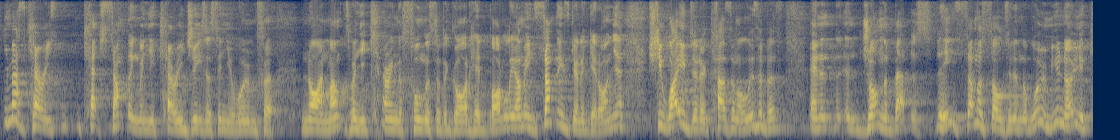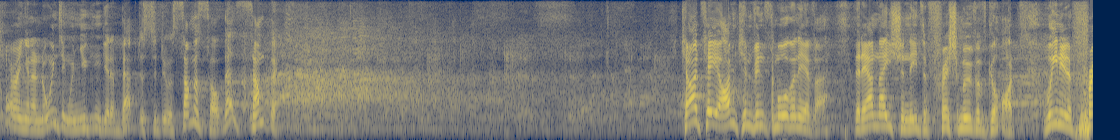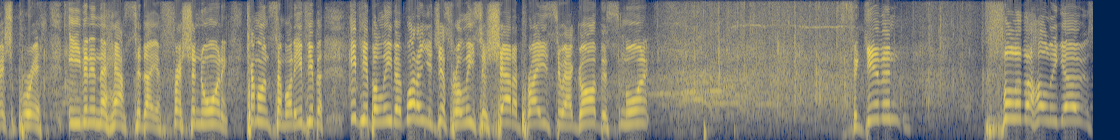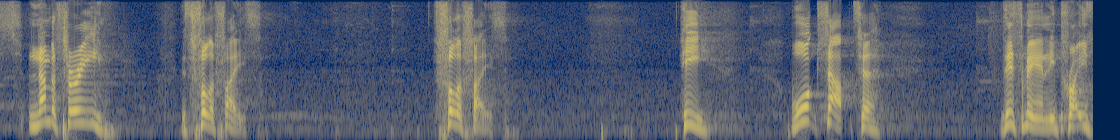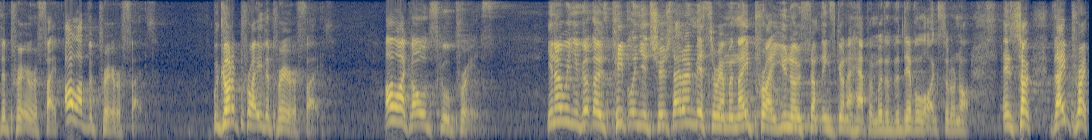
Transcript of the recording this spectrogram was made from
you must carry, catch something when you carry Jesus in your womb for nine months, when you're carrying the fullness of the Godhead bodily. I mean, something's going to get on you. She waved at her cousin Elizabeth, and, and John the Baptist, he somersaulted in the womb. You know, you're carrying an anointing when you can get a Baptist to do a somersault. That's something. Can I tell you, I'm convinced more than ever that our nation needs a fresh move of God. We need a fresh breath, even in the house today, a fresh anointing. Come on, somebody. If you, if you believe it, why don't you just release a shout of praise to our God this morning? Forgiven, full of the Holy Ghost. Number three is full of faith. Full of faith. He walks up to this man and he prays the prayer of faith. I love the prayer of faith. We've got to pray the prayer of faith. I like old school prayers. You know, when you've got those people in your church, they don't mess around. When they pray, you know something's going to happen, whether the devil likes it or not. And so they pray.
